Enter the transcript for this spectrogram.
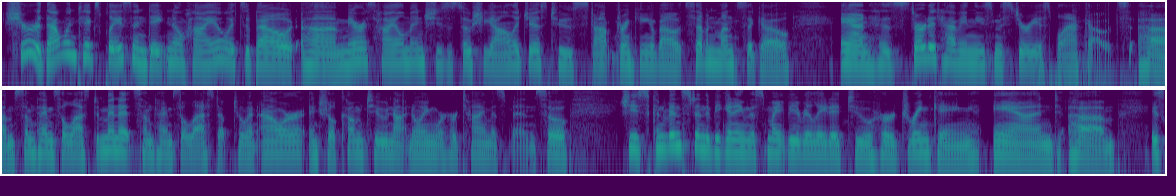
Sure. That one takes place in Dayton, Ohio. It's about uh, Maris Heilman. She's a sociologist who stopped drinking about seven months ago and has started having these mysterious blackouts. Um, sometimes they'll last a minute, sometimes they'll last up to an hour, and she'll come to not knowing where her time has been. So she's convinced in the beginning this might be related to her drinking and um, is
